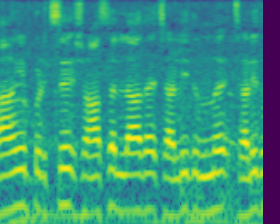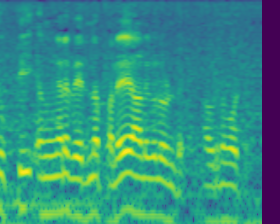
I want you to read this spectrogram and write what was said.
താങ്ങിപ്പിടിച്ച് ശ്വാസമില്ലാതെ ചളി തിന്ന് ചളി തുപ്പി അങ്ങനെ വരുന്ന പല ആളുകളുണ്ട് അവിടുന്ന് ഇങ്ങോട്ട്.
